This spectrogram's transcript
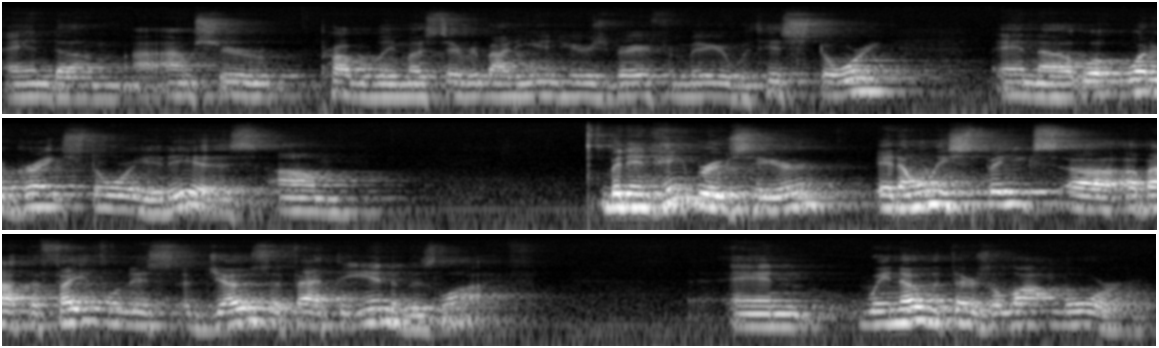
And um, I'm sure probably most everybody in here is very familiar with his story. And uh, what, what a great story it is. Um, but in Hebrews here, it only speaks uh, about the faithfulness of Joseph at the end of his life. And we know that there's a lot more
